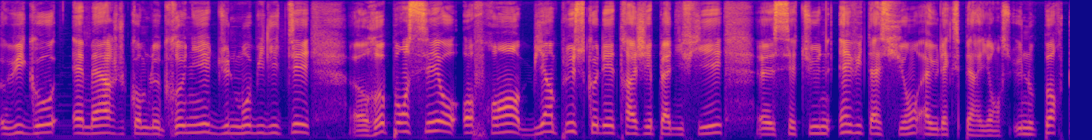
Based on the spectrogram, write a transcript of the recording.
Wigo émerge comme le grenier d'une mobilité repensée, offrant bien plus que des trajets planifiés. C'est une invitation à une expérience, une porte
